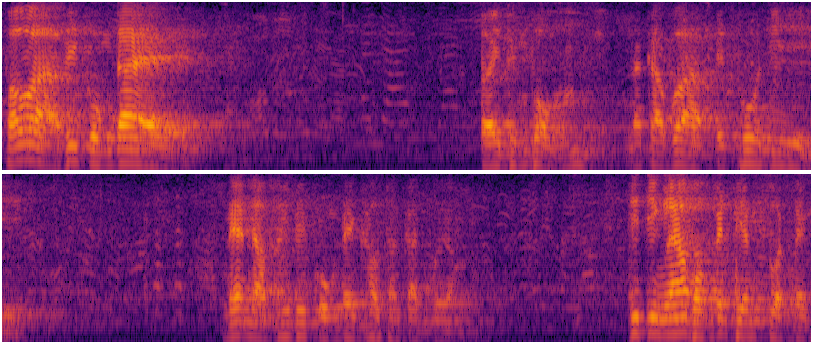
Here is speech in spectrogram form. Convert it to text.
เพราะว่าพี่กุ้งได้เอ่ยถึงผมนะครับว่าเป็นผู้ที่ แนะนำให้พี่กุ้งได้เข้าทางการเมือง ที่จริงแล้วผมเป็นเพียงส่วนหนึ่ง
